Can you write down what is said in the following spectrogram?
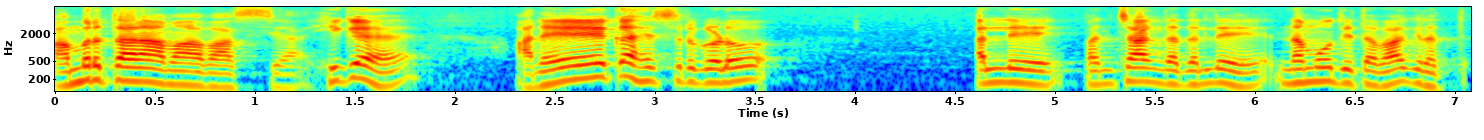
ಅಮೃತನ ಅಮಾವಾಸ್ಯ, ಹೀಗೆ ಅನೇಕ ಹೆಸರುಗಳು ಅಲ್ಲಿ ಪಂಚಾಂಗದಲ್ಲಿ ನಮೂದಿತವಾಗಿರುತ್ತೆ.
